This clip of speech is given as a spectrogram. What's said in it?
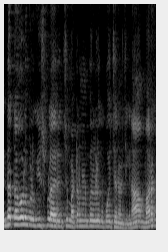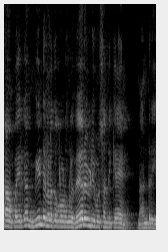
இந்த தகவல் உங்களுக்கு யூஸ்ஃபுல்லாக இருந்துச்சு. மற்ற நண்பர்களுக்கு போயிடுச்சுன்னு நினச்சிங்கன்னா மறக்காமல் பயிருங்க. மீண்டும் நல்ல தகவலோடு உங்களை வேறு வீடியோவில் சந்திக்கிறேன். நன்றி.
